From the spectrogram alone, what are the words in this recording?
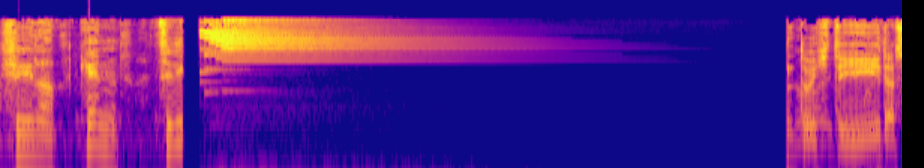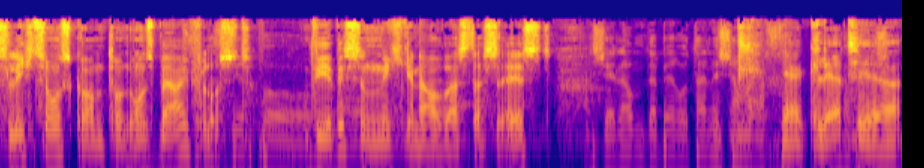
שאלות, כן, durch die das Licht zu uns kommt und uns beeinflusst. Wir wissen nicht genau, was das ist. Er erklärt hier,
